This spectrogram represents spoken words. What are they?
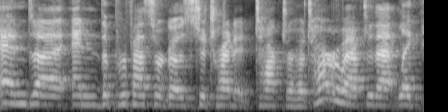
and uh, and the professor goes to try to talk to Hotaru after that. Like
